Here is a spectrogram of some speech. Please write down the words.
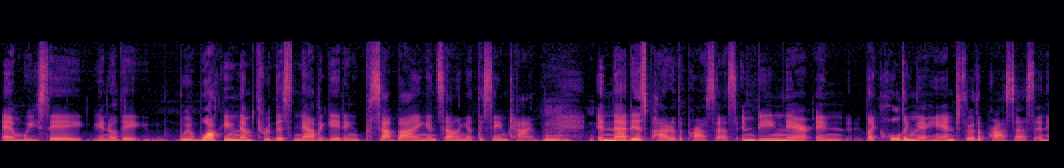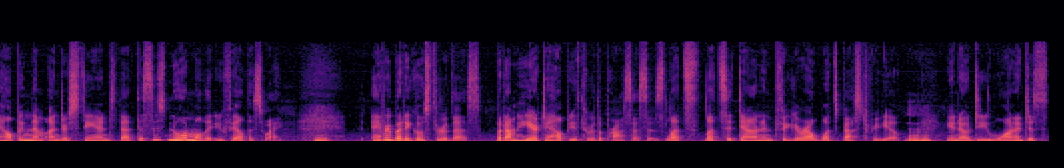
and we say you know they we're walking them through this navigating buying and selling at the same time, mm-hmm. and that is part of the process. And being there and like holding their hand through the process and helping them understand that this is normal that you feel this way mm. Everybody goes through this but i'm here to help you through the processes. Let's let's sit down and figure out what's best for you. You know do you want to just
